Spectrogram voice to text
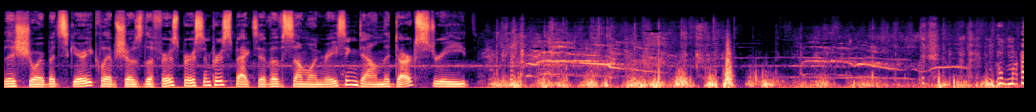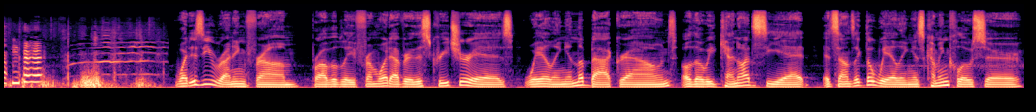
This short but scary clip shows the first person perspective of someone racing down the dark street. What is he running from? Probably from whatever this creature is, wailing in the background. Although we cannot see it, it sounds like the wailing is coming closer.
